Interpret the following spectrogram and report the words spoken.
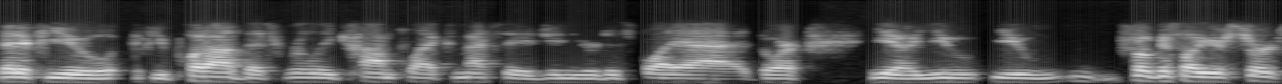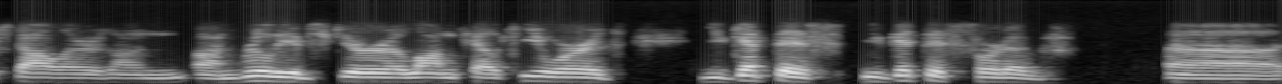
that if you if you put out this really complex message in your display ads or you know you you focus all your search dollars on on really obscure long tail keywords you get this you get this sort of uh,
